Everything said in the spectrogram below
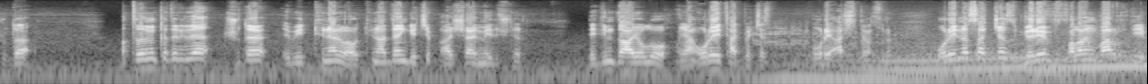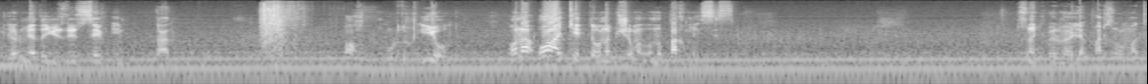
Şurada hatırladığım kadarıyla şurada bir tünel var. O tünelden geçip aşağı inmeyi düşünüyorum. Dediğim dağ yolu o. Yani orayı takip edeceğiz. Orayı açtıktan sonra. Orayı nasıl açacağız? Görev falan var diye biliyorum. Ya da %100 save in. Ah vurduk. iyi oldu. Ona o hak etti. Ona bir şey olmaz. Ona bakmayın siz. Sonraki bölüm öyle yaparız olmadı.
